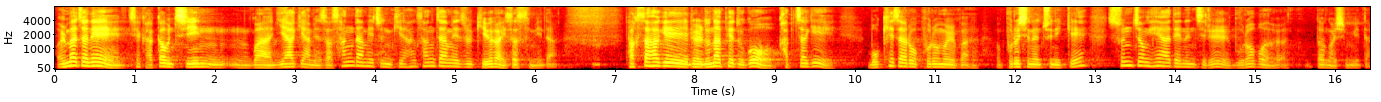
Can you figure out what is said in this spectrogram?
얼마 전에 제 가까운 지인과 이야기하면서 상담해 준 상담해 줄 기회가 있었습니다. 박사 학위를 눈앞에 두고 갑자기 목회자로 부름을 부르시는 주님께 순종해야 되는지를 물어봤던 것입니다.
